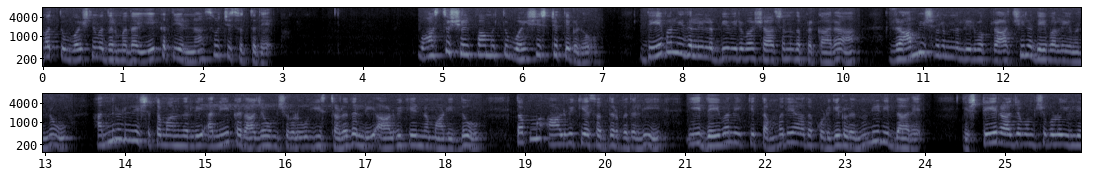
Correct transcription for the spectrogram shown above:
ಮತ್ತು ವೈಷ್ಣವ ಧರ್ಮದ ಏಕತೆಯನ್ನು ಸೂಚಿಸುತ್ತದೆ. ವಾಸ್ತುಶಿಲ್ಪ ಮತ್ತು ವೈಶಿಷ್ಟ್ಯತೆಗಳು. ದೇವಾಲಯದಲ್ಲಿ ಲಭ್ಯವಿರುವ ಶಾಸನದ ಪ್ರಕಾರ ರಾಮೇಶ್ವರಂನಲ್ಲಿರುವ ಪ್ರಾಚೀನ ದೇವಾಲಯವನ್ನು ಹನ್ನೆರಡನೇ ಶತಮಾನದಲ್ಲಿ ಅನೇಕ ರಾಜವಂಶಗಳು ಈ ಸ್ಥಳದಲ್ಲಿ ಆಳ್ವಿಕೆಯನ್ನು ಮಾಡಿದ್ದು, ತಮ್ಮ ಆಳ್ವಿಕೆಯ ಸಂದರ್ಭದಲ್ಲಿ ಈ ದೇವಾಲಯಕ್ಕೆ ತಮ್ಮದೇ ಆದ ಕೊಡುಗೆಗಳನ್ನು ನೀಡಿದ್ದಾರೆ. ಎಷ್ಟೇ ರಾಜವಂಶಗಳು ಇಲ್ಲಿ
